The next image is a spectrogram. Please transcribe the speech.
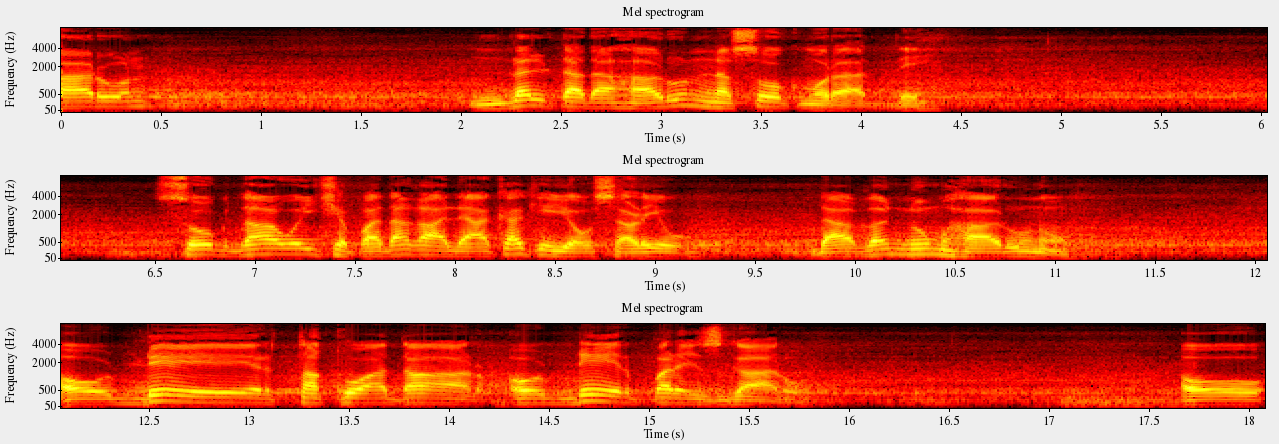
هارون دلته د هارون نسوک مراد دی سوک دا وی چې په دغه علاقه کې یو سړیو دا غنوم هارونو او ډیر تقوادار او ډیر پرهیزګارو او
